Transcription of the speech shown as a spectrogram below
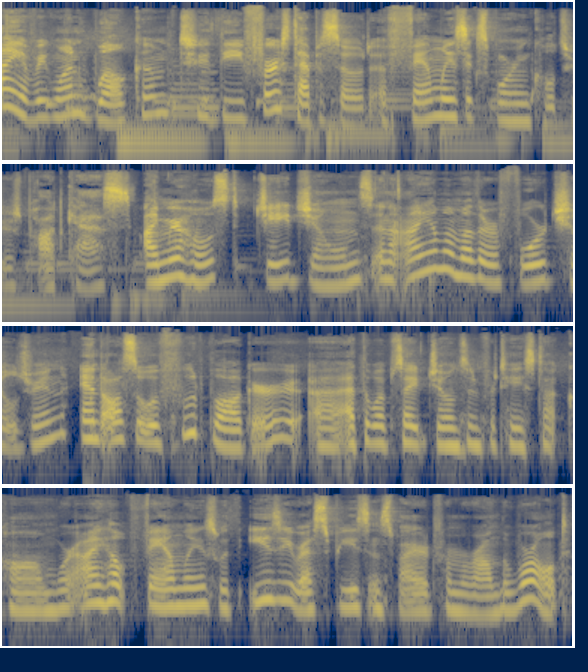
Hi, everyone. Welcome to the first episode of Families Exploring Cultures podcast. I'm your host, Jade Jones, and I am a mother of four children and also a food blogger uh, at the website jonesandfortaste.com, where I help families with easy recipes inspired from around the world.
